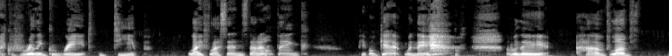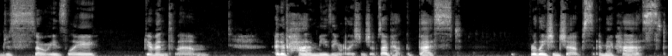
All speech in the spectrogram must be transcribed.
like really great, deep life lessons that I don't think people get when they when they have love just so easily given to them and have had amazing relationships. I've had the best relationships in my past.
